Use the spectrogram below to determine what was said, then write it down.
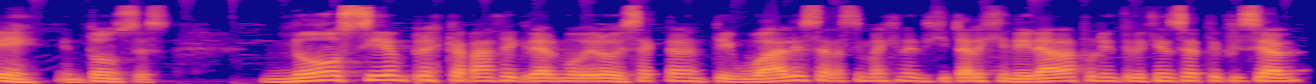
E, entonces, no siempre es capaz de crear modelos exactamente iguales a las imágenes digitales generadas por la inteligencia artificial,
